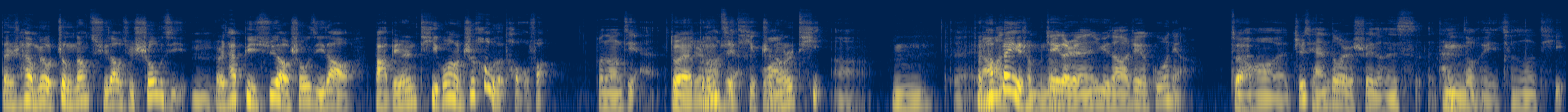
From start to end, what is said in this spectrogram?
但是他又没有正当渠道去收集，嗯。而且他必须要收集到把别人剃光了之后的头发，不能剪，对，不能剪，只是剃光，能是剃，嗯，嗯，对。但他然后为什么呢这个人遇到这个姑娘，对然后之前都是睡得很死，他嗯都可以轻松的剃，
